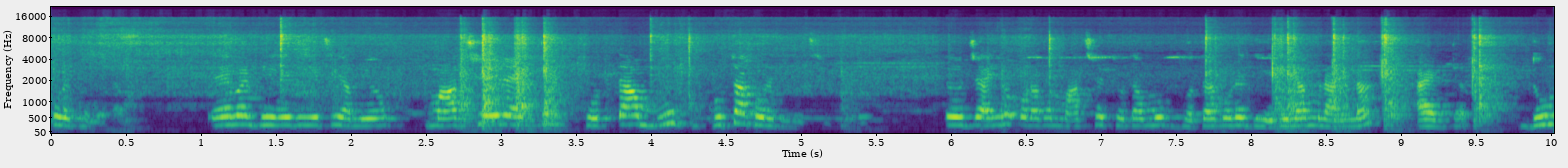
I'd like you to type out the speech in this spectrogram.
করে ফেলে দাও। এবার ভেঙে দিয়েছি আমিও। মাছের একদম থোতা মুখ ভোতা করে দিয়েছি। তো যাই হোক ওরকম মাছের থোতা মুখ ভোতা করে দিয়ে দিলাম রান্না আর একদম দুম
